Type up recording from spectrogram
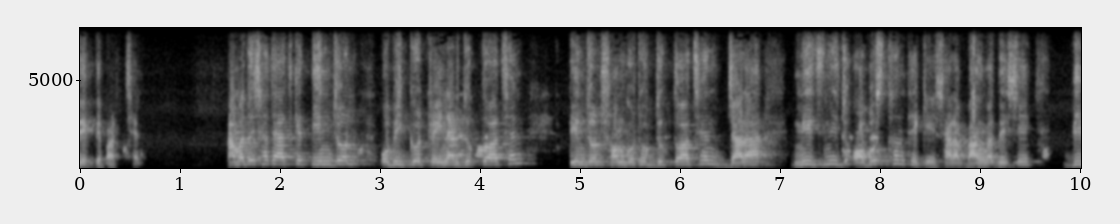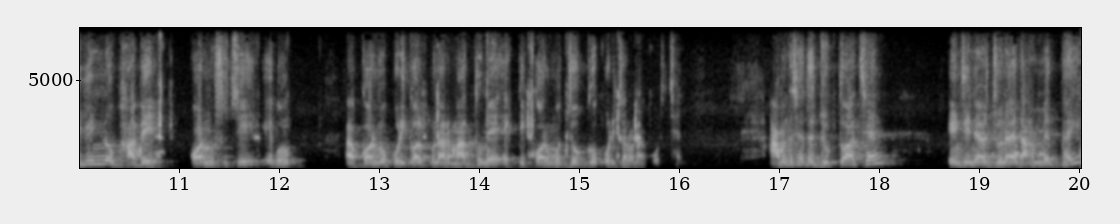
দেখতে পাচ্ছেন। আমাদের সাথে আজকে তিনজন অভিজ্ঞ ট্রেনার যুক্ত আছেন, তিনজন সংগঠক যুক্ত আছেন, যারা নিজ নিজ অবস্থান থেকে সারা বাংলাদেশে বিভিন্নভাবে কর্মসূচি এবং কর্ম পরিকল্পনার মাধ্যমে একটি কর্মযোগ্য পরিচালনা করছেন। আমাদের সাথে যুক্ত আছেন ইঞ্জিনিয়ার জুনায়দ আহমেদ ভাই,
